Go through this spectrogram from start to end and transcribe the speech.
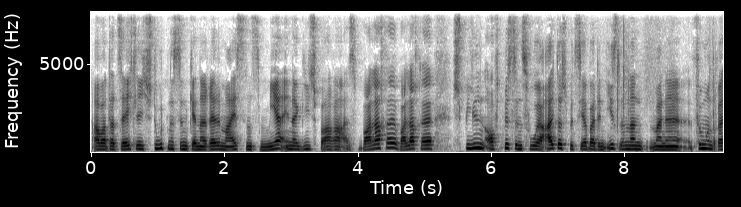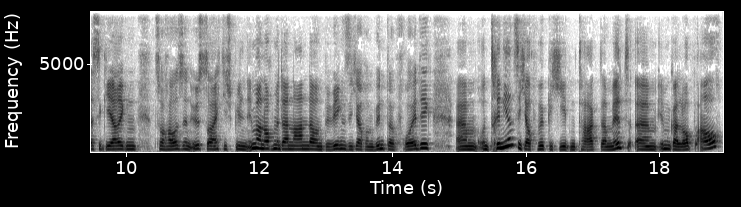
Aber tatsächlich, Stuten sind generell meistens mehr Energiesparer als Wallache. Wallache spielen oft bis ins hohe Alter, speziell bei den Isländern. Meine 35-Jährigen zu Hause in Österreich, die spielen immer noch miteinander und bewegen sich auch im Winter freudig ähm, und trainieren sich auch wirklich jeden Tag damit, ähm, im Galopp auch.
